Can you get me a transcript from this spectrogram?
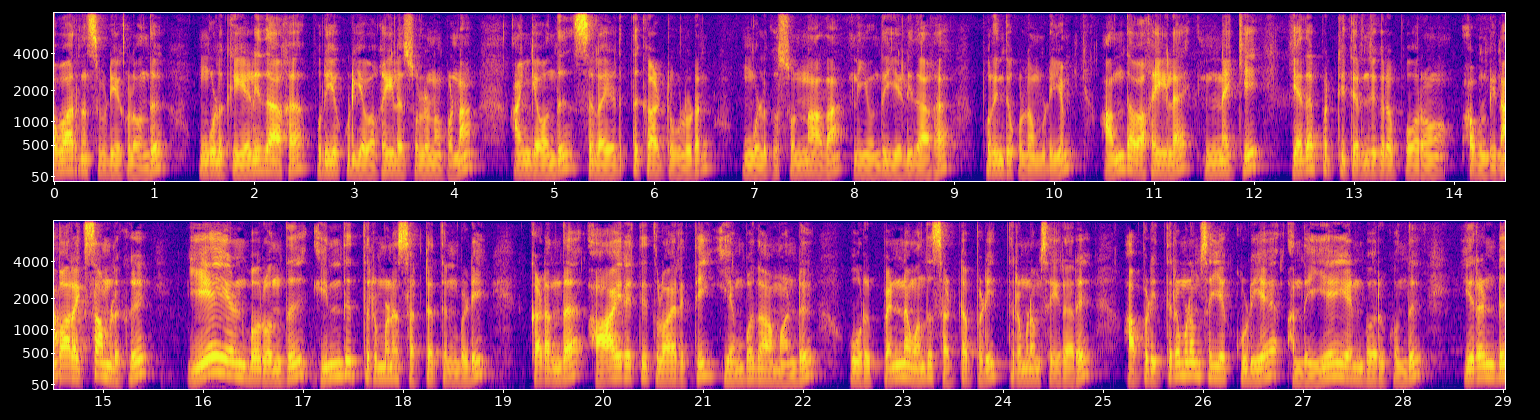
அவேர்னஸ் வீடியோக்களை வந்து உங்களுக்கு எளிதாக புரியக்கூடிய வகையில் சொல்லணும் அப்படின்னா அங்கே வந்து சில எடுத்துக்காட்டுகளுடன் உங்களுக்கு சொன்னால் தான் நீங்கள் வந்து எளிதாக புரிந்து கொள்ள முடியும். அந்த வகையில் இன்றைக்கி எதை பற்றி தெரிஞ்சுக்கிற போகிறோம் அப்படின்னா ஃபார் எக்ஸாம்பிளுக்கு ஏ என்பவர் வந்து இந்து திருமண சட்டத்தின்படி கடந்த ஆயிரத்தி தொள்ளாயிரத்தி எண்பதாம் ஆண்டு ஒரு பெண்ணை வந்து சட்டப்படி திருமணம் செய்கிறாரு. அப்படி திருமணம் செய்யக்கூடிய அந்த ஏ என்பவருக்கு வந்து இரண்டு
